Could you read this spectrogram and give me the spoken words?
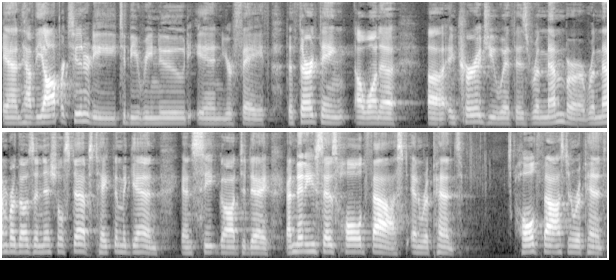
and have the opportunity to be renewed in your faith. The third thing I want to uh, encourage you with is remember, remember those initial steps, take them again, and seek God today. And then he says, hold fast and repent. Hold fast and repent.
